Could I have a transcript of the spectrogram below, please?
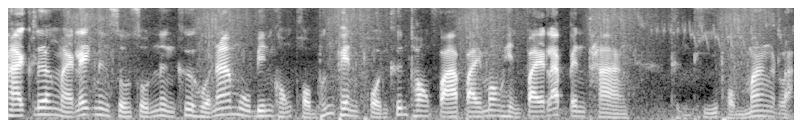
ท้ายเครื่องหมายเลข 1001 คือหัวหน้าหมู่บินของผมเพิ่งเพ่นผลขึ้นท้องฟ้าไปมองเห็นไฟแลบเป็นทาง ถึงทีผมมั่งละ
